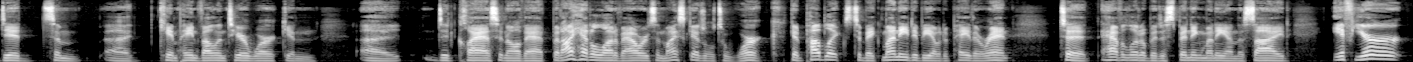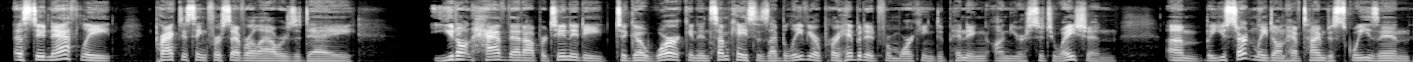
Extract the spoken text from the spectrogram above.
did some uh, campaign volunteer work and uh, did class and all that, but I had a lot of hours in my schedule to work at Publix to make money, to be able to pay the rent, to have a little bit of spending money on the side. If you're a student athlete practicing for several hours a day, you don't have that opportunity to go work. And in some cases, I believe you're prohibited from working depending on your situation. Um, but you certainly don't have time to squeeze in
